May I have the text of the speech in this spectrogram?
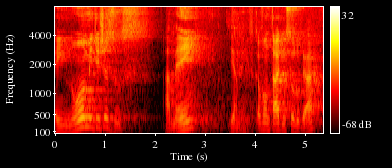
em nome de Jesus. Amém e amém. Fica à vontade no seu lugar.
